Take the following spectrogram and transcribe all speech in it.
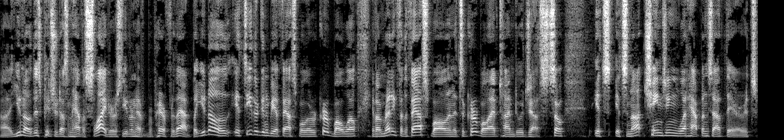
Uh, you know this pitcher doesn't have a slider, so you don't have to prepare for that. But you know it's either going to be a fastball or a curveball. Well, if I'm ready for the fastball and it's a curveball, I have time to adjust. So it's it's not changing what happens out there. It's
